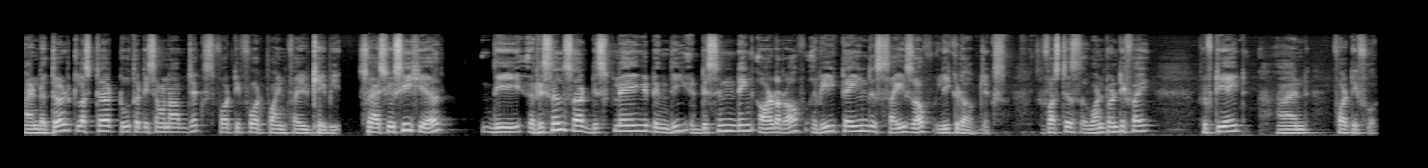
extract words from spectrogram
And the third cluster, 237 objects, 44.5 KB. So as you see here, the results are displaying it in the descending order of retained size of leaked objects. So first is 125, 58 and 44.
